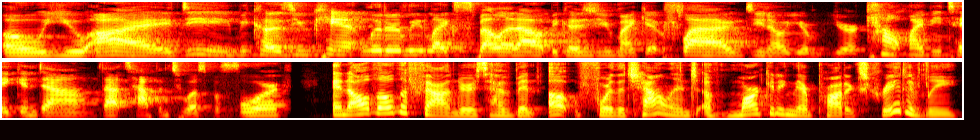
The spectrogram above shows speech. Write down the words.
O U I D because you can't literally like spell it out because you might get flagged, you know, your your account might be taken down. That's happened to us before. And although the founders have been up for the challenge of marketing their products creatively,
